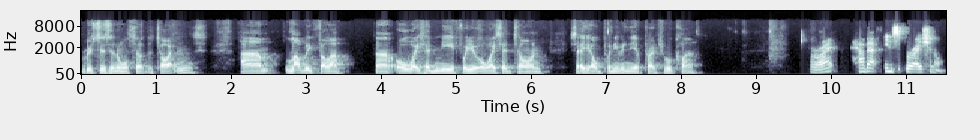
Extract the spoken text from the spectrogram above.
Roosters and also at the Titans. Um, lovely fella, uh, always had an ear for you, always had time. So yeah, I'll put him in the approachable class. All right. How about inspirational?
